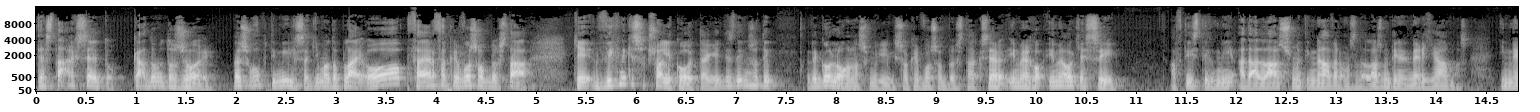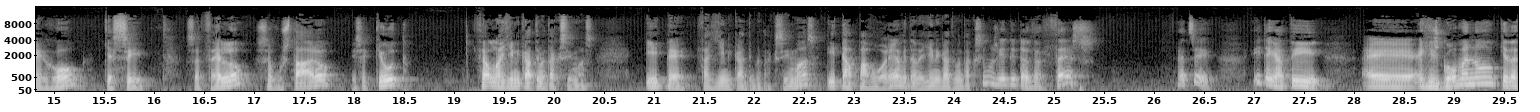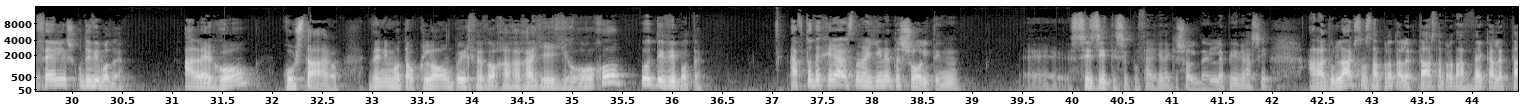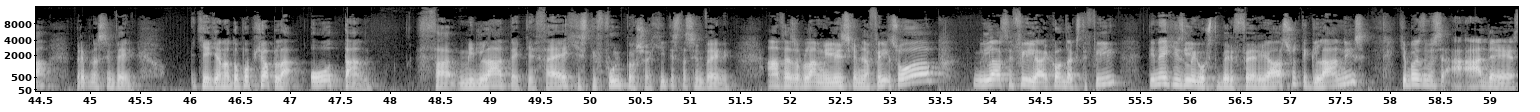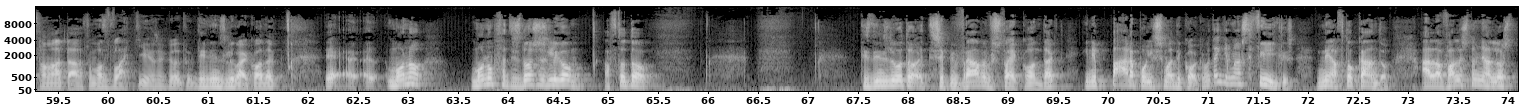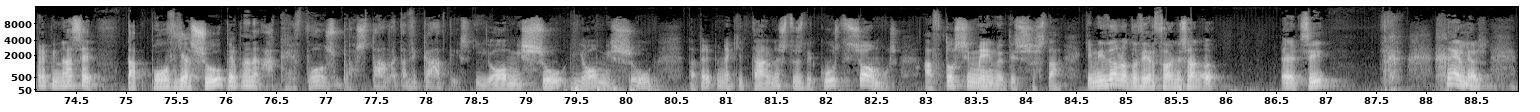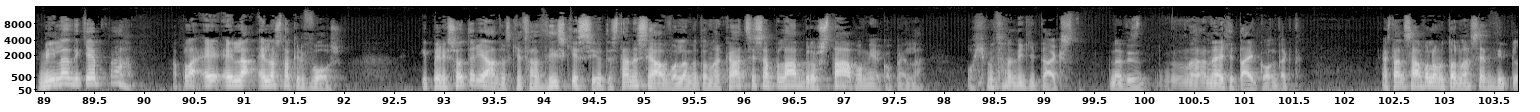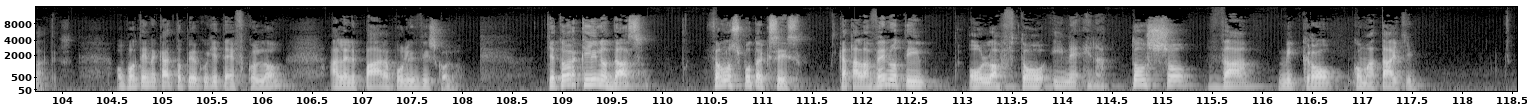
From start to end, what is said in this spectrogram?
Τεστάρισέ το. Κάντο με το ζόρι. Πες, εγώ που τη μίλησα εκεί με το πλάι. Οπ, θα έρθω ακριβώς από μπροστά. Και δείχνει και σεξουαλικότητα, γιατί δείχνεις ότι δεν κολλώ να σου μιλήσω ακριβώς από μπροστά. Ξέρω, είμαι εγώ, είμαι εγώ και εσύ. Αυτή τη στιγμή ανταλλάσσουμε την άβρα μας, ανταλλάσσουμε την ενέργειά μας. Είμαι εγώ και εσύ. Σε θέλω, σε γουστάρω, είσαι cute, θέλω να γίνει κάτι μεταξύ μας. Είτε θα γίνει κάτι μεταξύ μας, είτε απαγορεύεται να γίνει κάτι μεταξύ μας γιατί είτε δεν θες, έτσι. Είτε γιατί ε, έχεις γκόμενο και δεν θέλεις οτιδήποτε. Αλλά εγώ γουστάρω. Δεν είμαι ο κλόμπ που ήρθε εδώ, χαχαχά, εγώ, οτιδήποτε. Αυτό δεν χρειάζεται να γίνεται σε όλη την ε, συζήτηση που θα έχετε και σε όλη την αλληλεπίδραση, αλλά τουλάχιστον στα πρώτα λεπτά, στα πρώτα 10 λεπτά πρέπει να συμβαίνει. Και για να το πω πιο απλά, όταν θα μιλάτε και θα έχεις τη full προσοχή, τι θα συμβαίνει. Αν θες απλά μιλήσεις και μια φίλη, οπ, μιλάς στη φίλη, eye contact στη φίλη, την έχεις λίγο στην περιφέρειά σου, την κλάνεις και μπορείς να πεις Άντε, σταμάτα, θα μας βλακίες. Τη δίνεις λίγο eye contact. Ε, ε, ε, μόνο, μόνο που θα της δώσεις λίγο αυτό το της δίνεις λίγο της επιβράβευσης στο eye contact, είναι πάρα πολύ σημαντικό. Και μετά γυρνάς στη φίλη της. Ναι, αυτό κάντο. Αλλά βάλες στο μυαλό σου ότι πρέπει να είσαι τα πόδια σου, πρέπει να είναι ακριβώς μπροστά με τα δικά της. Οι ώμοι σου, οι ώμοι σου θα πρέπει να κοιτάνε στους δικούς της ώμους. Αυτό σημαίνει ότι είσαι σωστά. Και μην δω να το διορθώνεις σαν. Έτσι. Έλεω. Μίλανε και. Α, απλά ε, έλα, έλα στο ακριβώς οι περισσότεροι άντρε και θα δεις και εσύ ότι αισθάνεσαι άβολα με το να κάτσεις απλά μπροστά από μια κοπέλα. Όχι με το να την κοιτάξεις, να, να, να έχει eye contact. Αισθάνεσαι άβολα με το να είσαι δίπλα της. Οπότε είναι κάτι το οποίο ακούγεται εύκολο, αλλά είναι πάρα πολύ δύσκολο. Και τώρα κλείνοντας, θέλω να σου πω το εξής. Καταλαβαίνω ότι όλο αυτό είναι ένα τόσο δα μικρό κομματάκι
